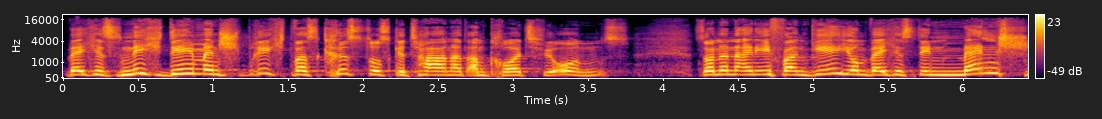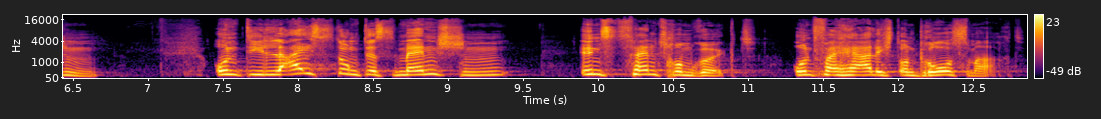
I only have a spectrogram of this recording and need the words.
welches nicht dem entspricht, was Christus getan hat am Kreuz für uns, sondern ein Evangelium, welches den Menschen und die Leistung des Menschen ins Zentrum rückt und verherrlicht und groß macht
